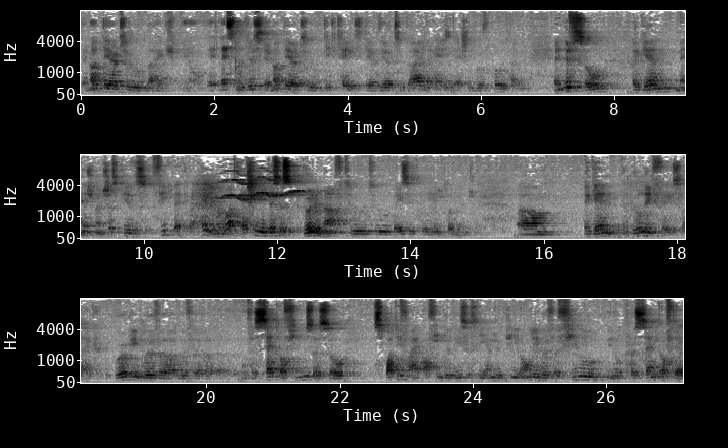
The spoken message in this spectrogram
They're not there to like, you know, let's do this. They're not there to dictate. They're there to guide, like, hey, is it actually worth prototyping? And if so, again, management just gives feedback. Like, hey, you know what? Actually, this is good enough to, to basically implement. Um, again, the building phase, like working with a, with a, with a set of users. So Spotify often releases the MVP only with a few, you know, percent of their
